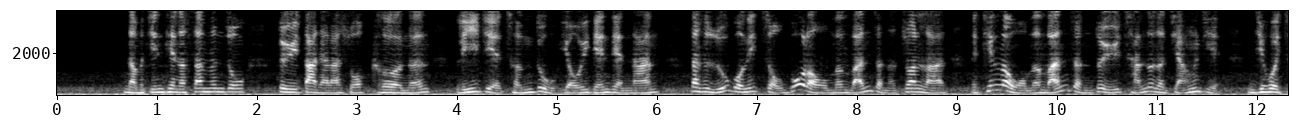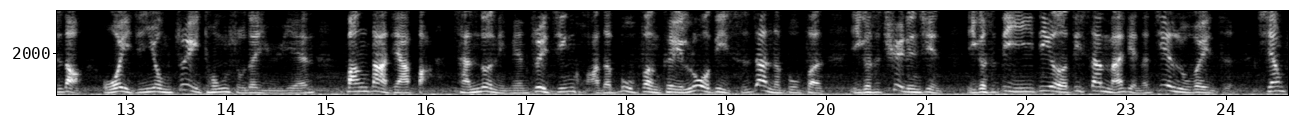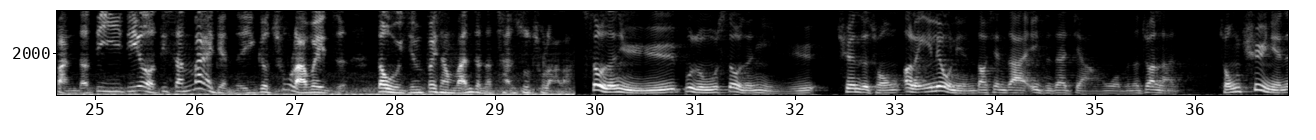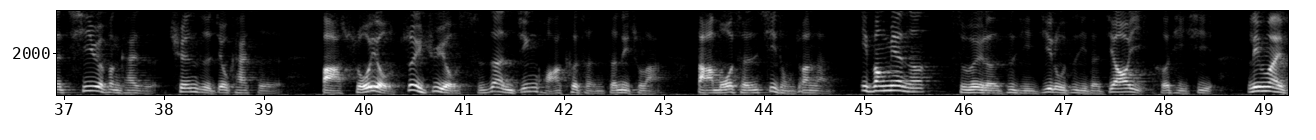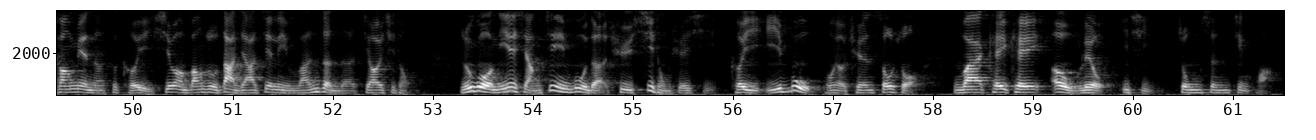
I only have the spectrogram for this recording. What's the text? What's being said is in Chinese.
那么今天的三分钟对于大家来说可能理解程度有一点点难，但是如果你走过了我们完整的专栏，你听了我们完整对于缠论的讲解，你就会知道我已经用最通俗的语言帮大家把。缠论里面最精华的部分，可以落地实战的部分，一个是确定性，一个是第一、第二、第三买点的介入位置。相反的，第一、第二、第三卖点的一个出来位置，都已经非常完整的阐述出来了。授人以鱼不如授人以渔。圈子从二零一六年到现在一直在讲我们的专栏，从去年的七月份开始，圈子就开始把所有最具有实战精华课程整理出来，打磨成系统专栏。一方面呢，是为了自己记录自己的交易和体系；另外一方面呢，是可以希望帮助大家建立完整的交易系统。如果你也想进一步的去系统学习，可以一步朋友圈搜索 YKK 二五六，一起终身进化。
